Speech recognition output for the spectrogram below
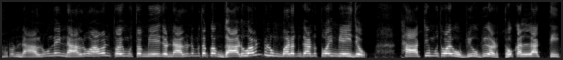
હારું ડાલું નહીં ડાલું આવે ને તોય હું તો બે જાઉં. ડાલું નહીં હું તો કોઈ ગાડું આવે ને પેલું બળદ ગાડું તોય બે જાઉં. થાકી હું તો ઊભી ઊભી અડધો કલાકથી.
